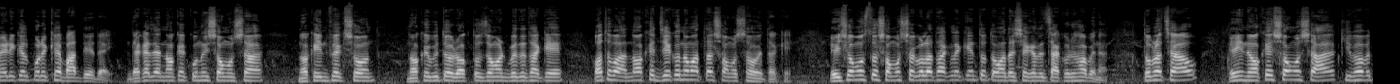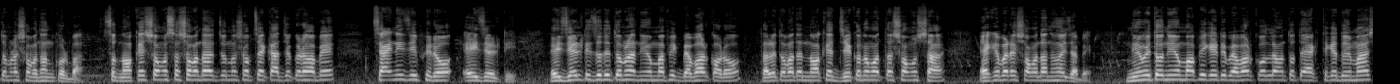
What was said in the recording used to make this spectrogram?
মেডিকেল পরীক্ষায় বাদ দিয়ে দেয়। দেখা যায় নখে কোনো সমস্যা, নখে ইনফেকশন নখের ভিতরে রক্ত জমাট বেঁধে থাকে অথবা নখের যে কোনো মাত্রার সমস্যা হয়ে থাকে। এই সমস্ত সমস্যাগুলো থাকলে কিন্তু তোমাদের সেখানে চাকরি হবে না। তোমরা চাও, এই নখের সমস্যা কীভাবে তোমরা সমাধান করবা? সো নখের সমস্যা সমাধানের জন্য সবচেয়ে কার্যকরী হবে চাইনিজ ইফিরো এই জেলটি এই জেলটি যদি তোমরা নিয়মমাফিক ব্যবহার করো, তাহলে তোমাদের নখের যে কোনো মাত্রার সমস্যা একেবারে সমাধান হয়ে যাবে। নিয়মিত নিয়মমাফিক এটি ব্যবহার করলে অন্তত এক থেকে দুই মাস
